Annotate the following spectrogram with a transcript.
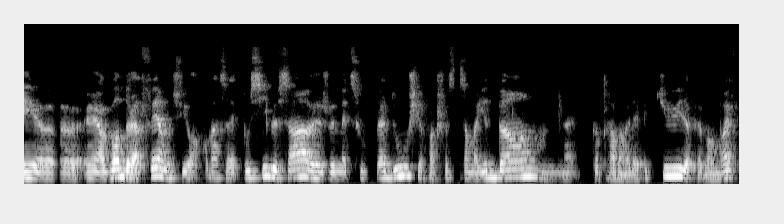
Et, avant de la faire, je me suis dit, oh, comment ça va être possible ça Je vais me mettre sous la douche, il va falloir que je fasse maillot de bain, contrairement à d'habitude. Enfin bon, bref,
